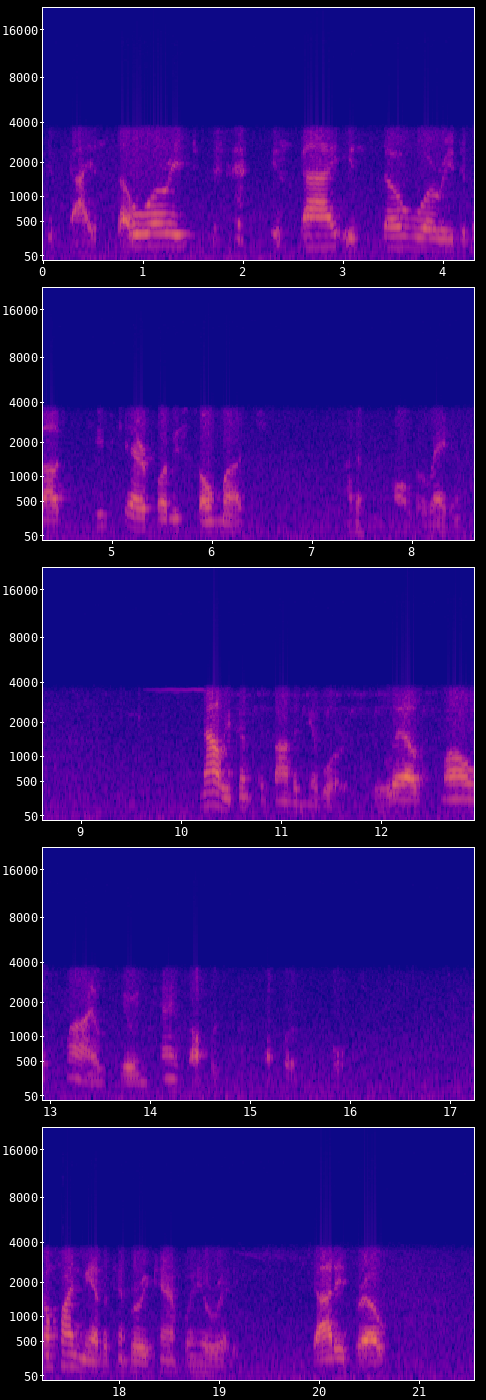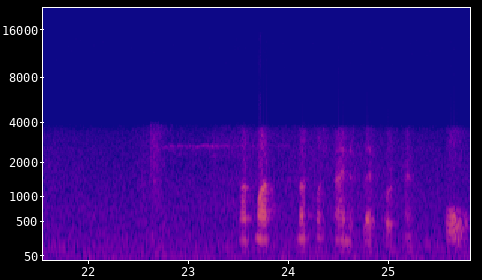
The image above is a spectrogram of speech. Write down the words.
this guy is so worried. This guy is so worried about his care for me so much. Other than all the radiance. Now you can abandon your worries. You let a small smile hearing Tank's offer offer. Come find me at the temporary camp when you're ready. Got it, bro. Not much, not much time is left for transport.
